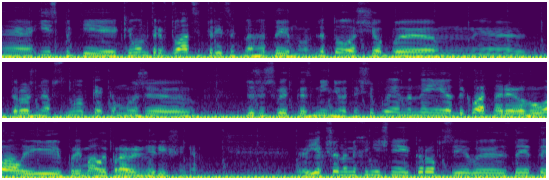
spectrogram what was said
е, іспиті кілометрів 20-30 на годину для того, щоб е, е, дорожня обстановка, яка може дуже швидко змінюватися, щоб ви на неї адекватно реагували і приймали правильні рішення. Якщо на механічній коробці ви здаєте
